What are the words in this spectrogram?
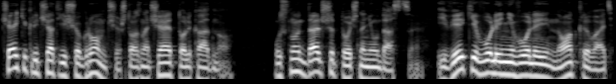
Чайки кричат еще громче, что означает только одно. Уснуть дальше точно не удастся. И веки волей-неволей, но открывать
